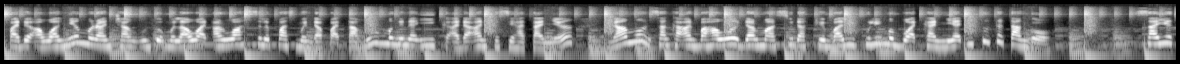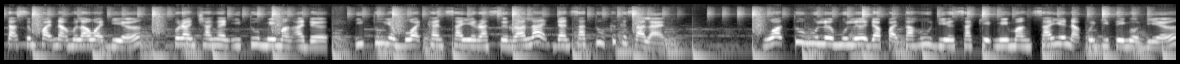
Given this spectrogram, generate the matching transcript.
pada awalnya merancang untuk melawat arwah selepas mendapat tahu mengenai keadaan kesihatannya, namun sangkaan bahawa Darmar sudah kembali pulih membuatkan niat itu tertangguh. Saya tak sempat nak melawat dia, perancangan itu memang ada, itu yang buatkan saya rasa ralat dan satu kekesalan. Waktu mula-mula dapat tahu dia sakit memang saya nak pergi tengok dia,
